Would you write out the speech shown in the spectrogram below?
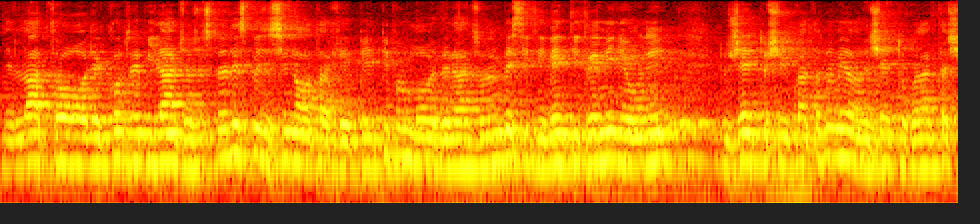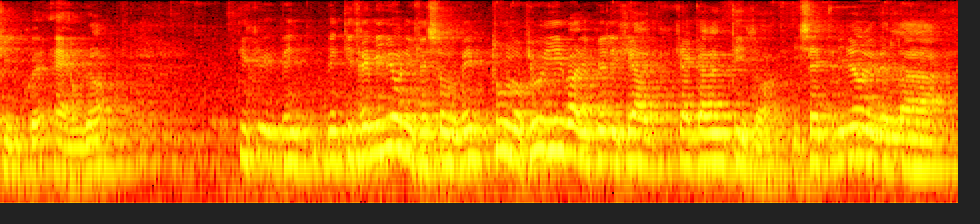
Nell'atto del conto del bilancio della gestione delle spese si nota che per il people mover sono investiti 23 milioni 252.945 euro, 23 milioni che sono 21 più IVA di quelli che ha, che ha garantito, i 7 milioni della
